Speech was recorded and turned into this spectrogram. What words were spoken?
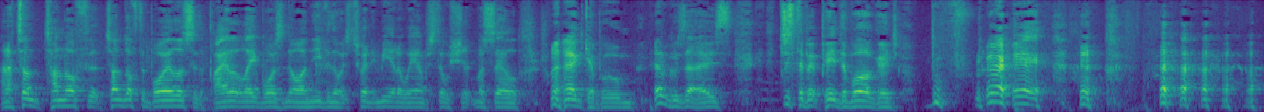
And I turned turned off the turned off the boiler so the pilot light wasn't on, even though it's 20 metre away, I'm still shitting myself. Kaboom! There goes the house. Just about paid the mortgage.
